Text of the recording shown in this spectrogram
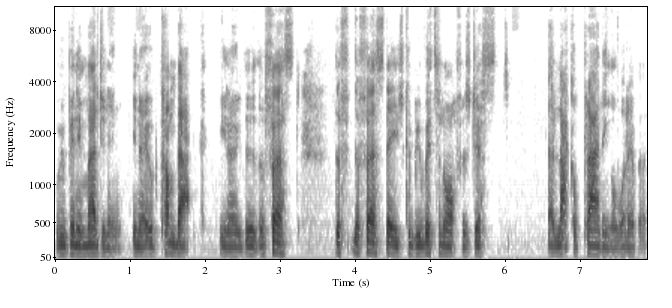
we've been imagining. You know, it would come back. You know, the the first the the first stage could be written off as just a lack of planning or whatever.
